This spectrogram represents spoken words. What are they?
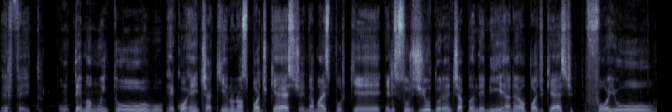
Perfeito. Um tema muito recorrente aqui no nosso podcast, ainda mais porque ele surgiu durante a pandemia, né, o podcast, foi o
